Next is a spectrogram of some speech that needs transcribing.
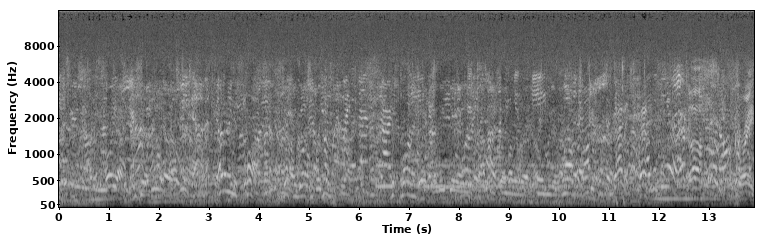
to success. Oh yeah. Everything is Oh, great.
